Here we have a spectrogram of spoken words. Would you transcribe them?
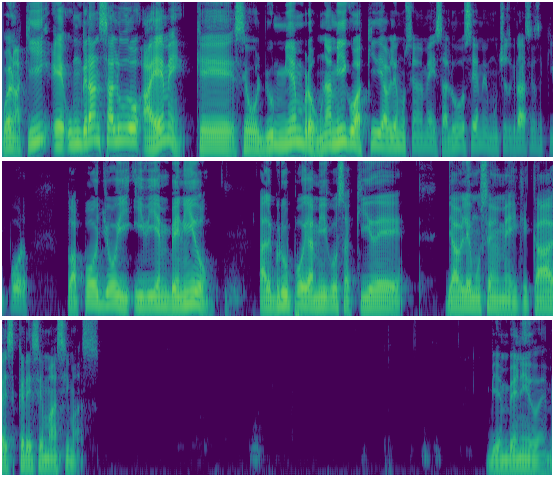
Bueno, aquí eh, un gran saludo a M, que se volvió un miembro, un amigo aquí de Hablemos MMA. Saludos M, muchas gracias aquí por tu apoyo y, bienvenido al grupo de amigos aquí de, de Hablemos MMA, que cada vez crece más y más. Bienvenido, M.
